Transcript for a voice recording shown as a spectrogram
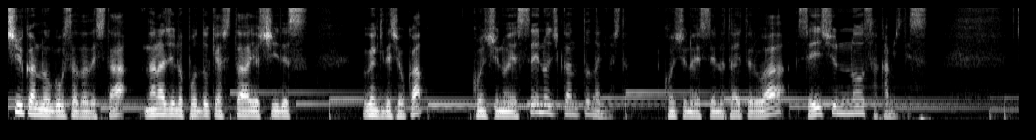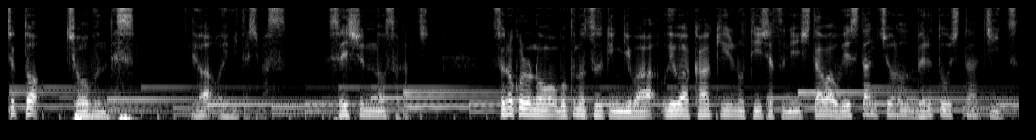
1週間のご無沙汰でした。70のポッドキャスターヨッシーです。お元気でしょうか？今週のエッセイの時間となりました。今週のエッセイのタイトルは青春の坂道です。ちょっと長文です。ではお読みいたします。青春の坂道。その頃の僕の通勤着は上はカーキ色の T シャツに下はウエスタン調のベルトをしたジーンズ。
